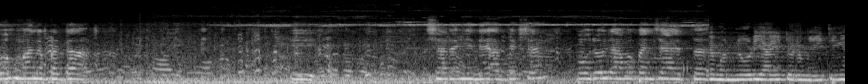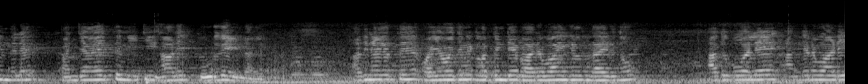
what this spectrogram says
ബഹുമാനപ്പെട്ട ഈ ചടങ്ങിന്റെ അധ്യക്ഷൻ ഓരോ ഗ്രാമപഞ്ചായത്ത്. മുന്നോടിയായിട്ടൊരു മീറ്റിംഗ് ഇന്നലെ പഞ്ചായത്ത് മീറ്റിംഗ് ഹാളിൽ കൂടുകയുണ്ടായി. അതിനകത്ത് വയോജന ക്ലബിന്റെ ഭാരവാഹികൾ ഉണ്ടായിരുന്നു. അതുപോലെ അംഗനവാടി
